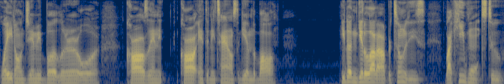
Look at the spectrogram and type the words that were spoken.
wait on Jimmy Butler or Carl's Karl Anthony Towns to give him the ball. He doesn't get a lot of opportunities like he wants to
